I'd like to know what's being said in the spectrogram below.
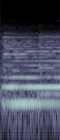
Música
